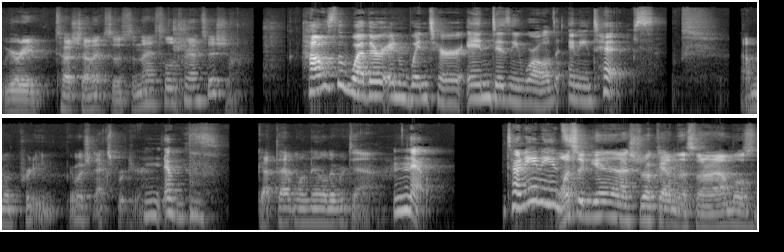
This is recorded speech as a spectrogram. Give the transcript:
We already touched on it, so it's a nice little transition. how's the weather in winter in Disney World any tips I'm a pretty pretty much an expert here. Oh, Got that one nailed every time. no. Tony needs Once again, I struck out on this one. I almost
